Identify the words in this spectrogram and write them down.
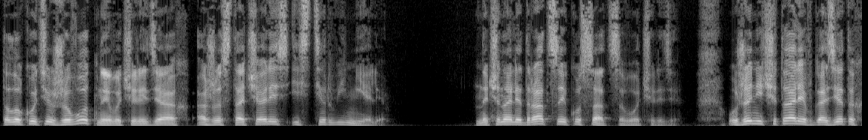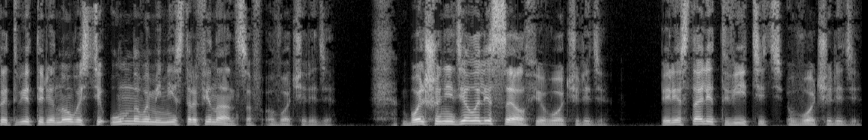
Толокути животные в очередях ожесточались и стервенели. Начинали драться и кусаться в очереди. Уже не читали в газетах и твиттере новости умного министра финансов в очереди. Больше не делали селфи в очереди. Перестали твитить в очереди.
